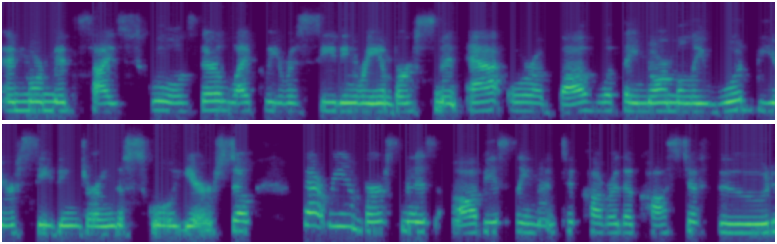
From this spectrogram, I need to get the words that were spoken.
and more mid-sized schools, they're likely receiving reimbursement at or above what they normally would be receiving during the school year. So that reimbursement is obviously meant to cover the cost of food,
